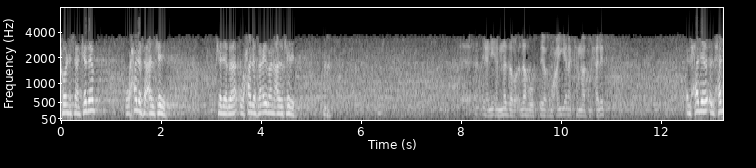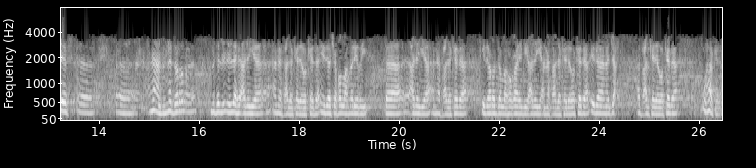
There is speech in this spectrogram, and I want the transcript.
كون الإنسان كذب وحلف على الكذب كذب وحلف أيضا على الكذب. يعني النذر له صيغ معينة كما في الحلف الحلف, الحلف آه آه نعم النذر مثل لله علي أن أفعل كذا وكذا، إذا شفى الله مريضي فعلي أن أفعل كذا، إذا رد الله غائبي علي أن أفعل كذا وكذا، إذا نجحت أفعل كذا وكذا وهكذا.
